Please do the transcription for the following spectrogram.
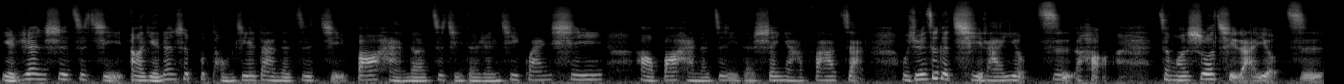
也认识自己啊，也认识不同阶段的自己，包含了自己的人际关系，好，包含了自己的生涯发展。我觉得这个起来有字，哈，怎么说起来有字？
